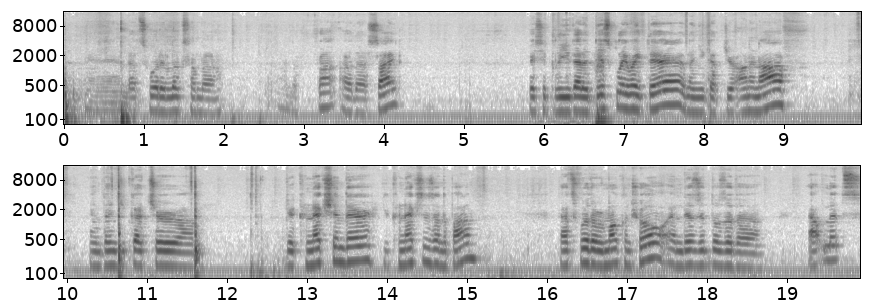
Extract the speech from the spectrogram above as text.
and that's what it looks on the on the front or the side. Basically, you got a display right there, and then you got your on and off, and then you got your um, your connection there, your connections on the bottom. That's for the remote control, and those are, those are the outlets,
